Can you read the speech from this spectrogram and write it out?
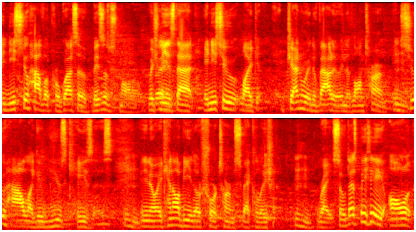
it needs to have a progressive business model, which Right. means that it needs to like generate the value in the long term. It needs to have like use cases. You know, it cannot be the short term speculation. Mm-hmm. Right. So that's basically all.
